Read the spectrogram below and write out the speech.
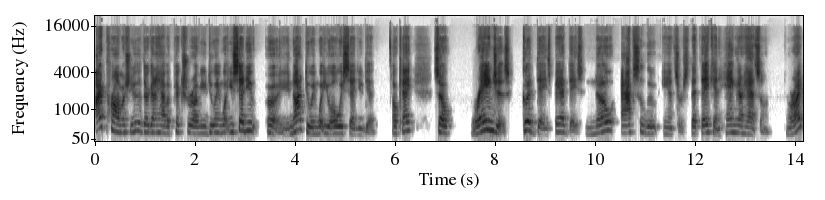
I promise you that they're going to have a picture of you doing what you said you, uh, not doing what you always said you did. Okay. So ranges, good days, bad days, no absolute answers that they can hang their hats on. All right.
